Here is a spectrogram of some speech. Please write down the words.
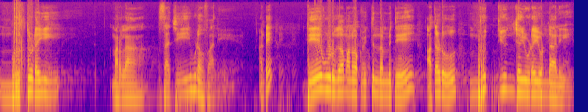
మృతుడై మరలా సజీవుడవ్వాలి. అంటే దేవుడుగా మనం ఒక వ్యక్తిని నమ్మితే అతడు మృత్యుంజయుడై ఉండాలి.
